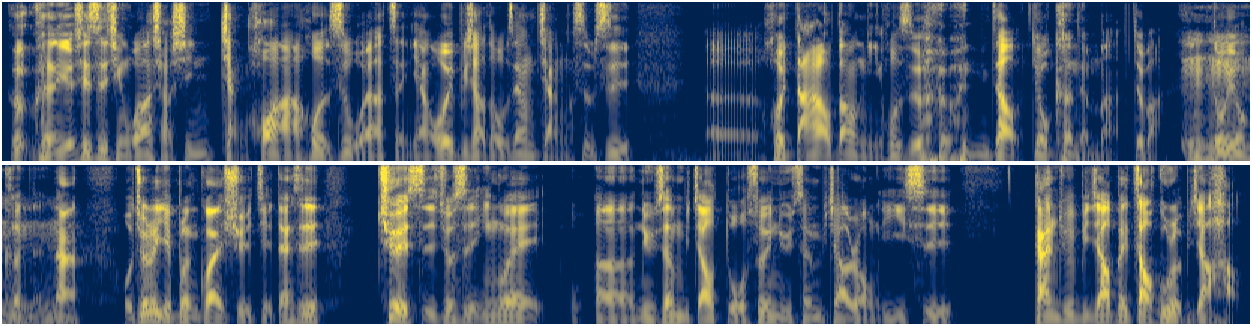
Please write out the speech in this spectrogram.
可可能有些事情我要小心讲话啊，或者是我要怎样，我也不晓得我这样讲是不是呃会打扰到你，或是 你知道有可能嘛，对吧？都有可能。那我觉得也不能怪学姐，但是确实就是因为呃女生比较多，所以女生比较容易是感觉比较被照顾的比较好，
